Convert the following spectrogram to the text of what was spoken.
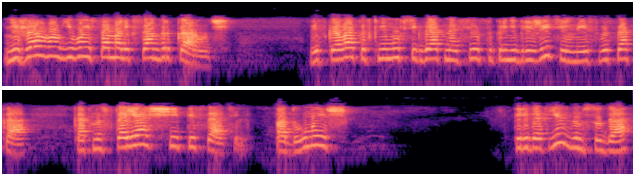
Не жаловал его и сам Александр Карлович. Бесковатов к нему всегда относился пренебрежительно и свысока, как настоящий писатель. Подумаешь. Перед отъездом суда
